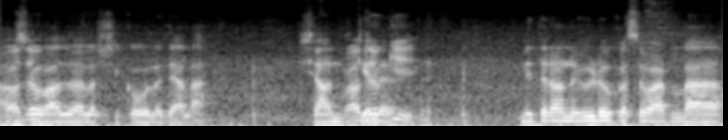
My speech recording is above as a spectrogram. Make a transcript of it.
असं. वाजवायला शिकवलं त्याला. शांत वाजव केलं. की. मित्रांनो व्हिडिओ कसं वाटला?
